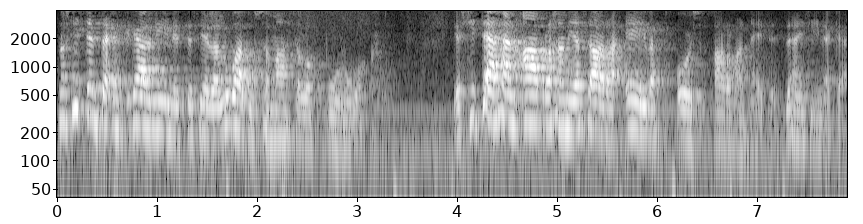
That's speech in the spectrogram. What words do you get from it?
No sitten käy niin, että siellä luvatussa maassa loppuu ruoka. Ja sitähän Abraham ja Saara eivät olisi arvanneet, että näin siinä käy.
